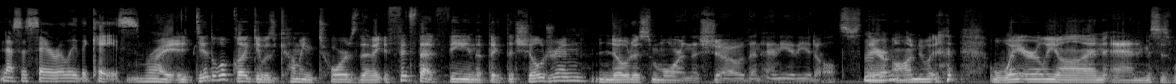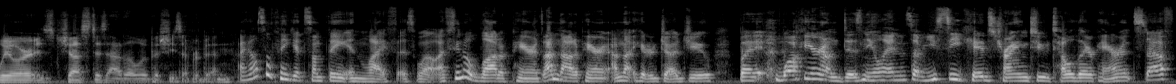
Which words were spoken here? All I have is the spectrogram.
necessarily the case. Right. It did look like it was coming towards them. It fits that theme that the, the children notice more in the show than any of the adults. They're Mhm. onto it way early on, and Mrs. Wheeler is just as out of the loop as she's ever been. I also think it's something in life as well. I've seen a lot of parents. I'm not a parent. I'm not here to judge you, but walking around Disneyland and stuff, you see kids trying to tell their parents stuff,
